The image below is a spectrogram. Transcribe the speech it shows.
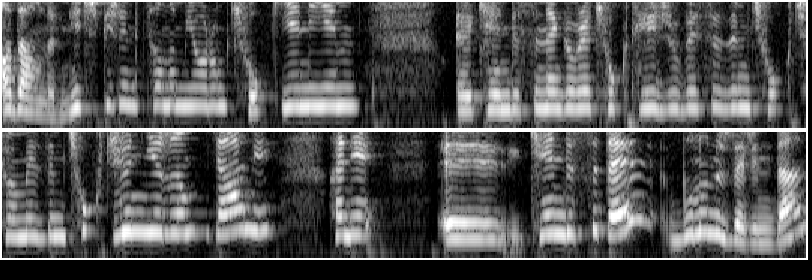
Adamların hiçbirini tanımıyorum. Çok yeniyim. E, kendisine göre çok tecrübesizim, çok çömezim, çok junior'ım. Yani hani e, kendisi de bunun üzerinden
